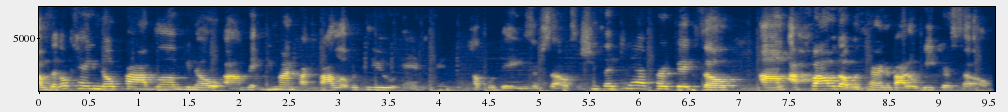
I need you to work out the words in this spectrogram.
I was like, okay, no problem. You know, um, do you mind if I follow up with you in, in a couple days or so? So she's like, yeah, perfect. So um, I followed up with her in about a week or so.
